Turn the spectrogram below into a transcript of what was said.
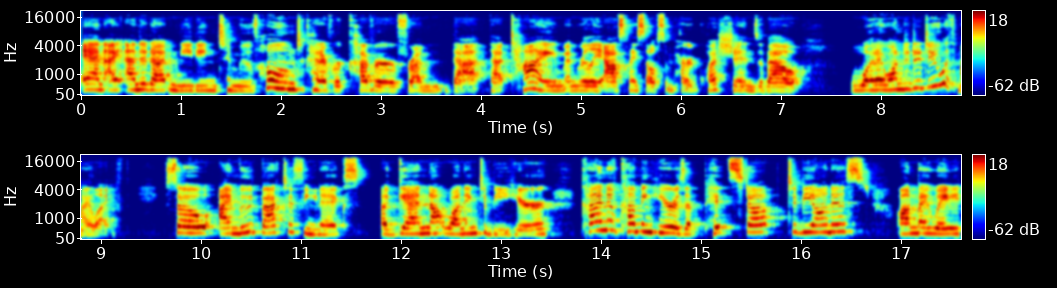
and i ended up needing to move home to kind of recover from that that time and really ask myself some hard questions about what i wanted to do with my life. So i moved back to phoenix again not wanting to be here kind of coming here as a pit stop to be honest on my way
